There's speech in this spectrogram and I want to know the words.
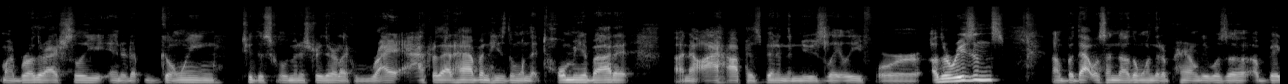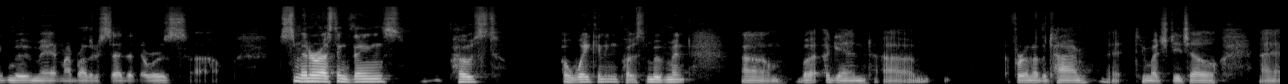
my brother actually ended up going to the school ministry there like right after that happened. He's the one that told me about it. Uh, now, IHOP has been in the news lately for other reasons, uh, but that was another one that apparently was a, a big movement. My brother said that there was uh, some interesting things post awakening, post movement. Um, but again, um, for another time, eh, too much detail. Uh,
